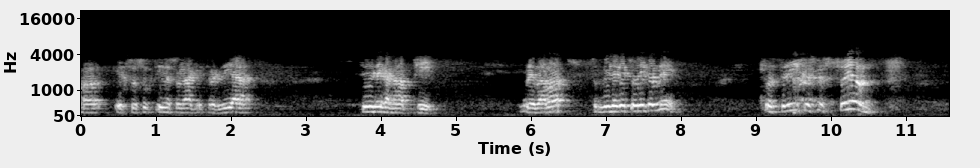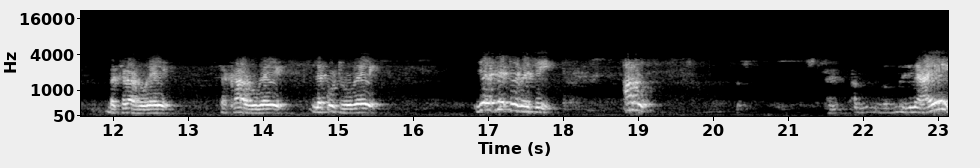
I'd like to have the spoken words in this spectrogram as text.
और एक सुसुक्ति में सुना के रख दिया। सीधे का नाप ठीक। बोले बाबा, तुम भी लगे चोरी करने तो श्री कृष्ण स्वयं बछड़ा हो गए, सखा हो गए, लकुट हो गए। जैसे थे वैसे ही। अब में आए,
